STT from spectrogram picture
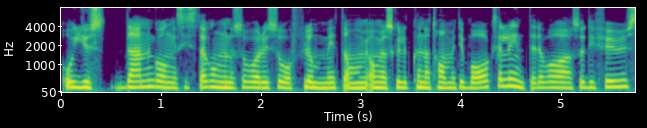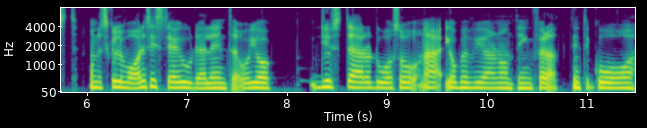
och just den gången, sista gången, så var det så flummigt om, om jag skulle kunna ta mig tillbaks eller inte. Det var så diffust om det skulle vara det sista jag gjorde eller inte. Och jag, just där och då så, nej, jag behöver göra någonting för att inte gå och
